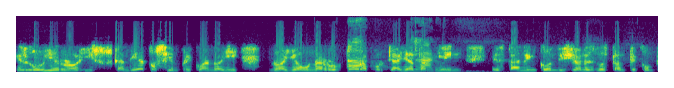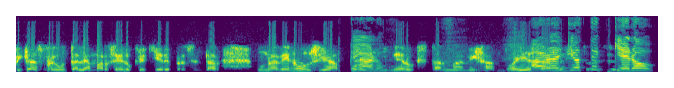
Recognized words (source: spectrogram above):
el gobierno y sus candidatos, siempre y cuando ahí no haya una ruptura, ah, porque allá también están en condiciones bastante complicadas. Pregúntale a Marcelo que quiere presentar una denuncia por el dinero que están manejando. Ahora, yo te quiero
